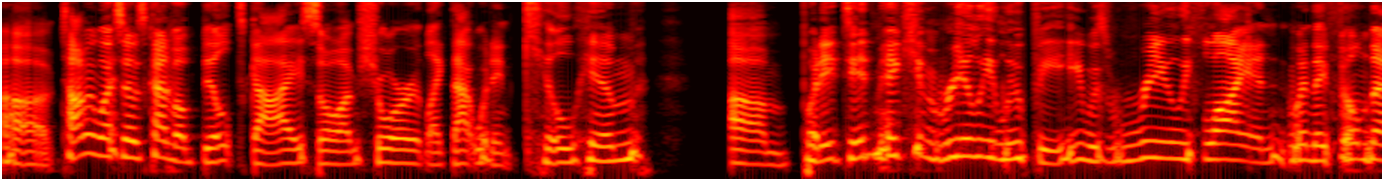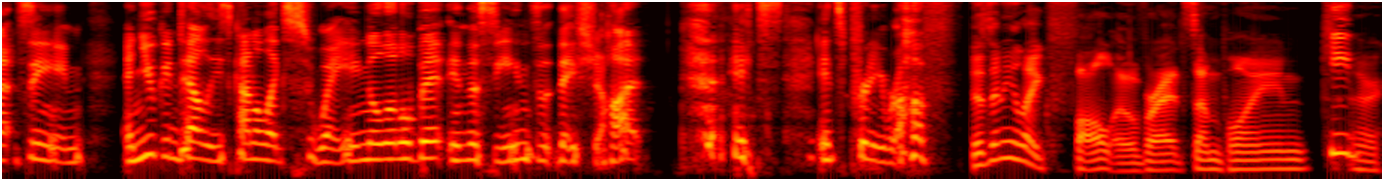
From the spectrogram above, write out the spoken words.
Uh, Tommy Wiseau is kind of a built guy, so I'm sure like that wouldn't kill him. Um, but it did make him really loopy. He was really flying when they filmed that scene, and you can tell he's kind of like swaying a little bit in the scenes that they shot. it's it's pretty rough. doesn't he like fall over at some point? He Or-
